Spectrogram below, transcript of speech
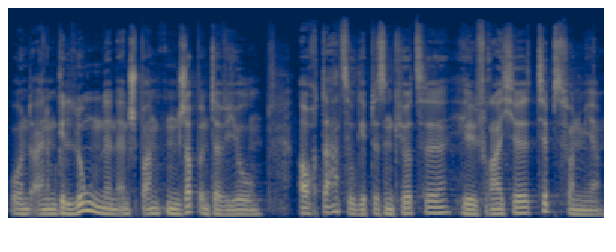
und einem gelungenen, entspannten Jobinterview. Auch dazu gibt es in Kürze hilfreiche Tipps von mir.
